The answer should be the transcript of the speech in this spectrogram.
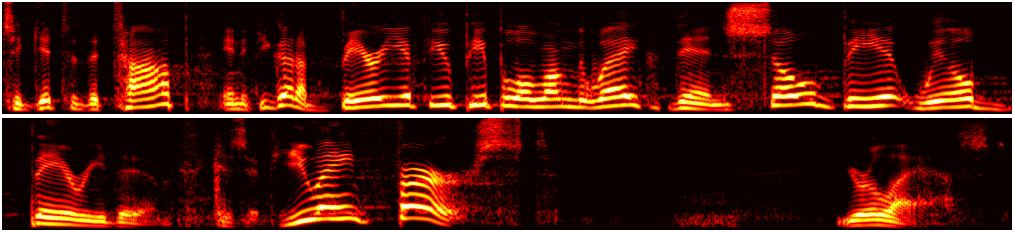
to get to the top. And if you got to bury a few people along the way, then so be it, we'll bury them. Because if you ain't first, you're last.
